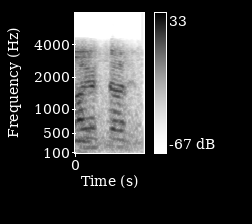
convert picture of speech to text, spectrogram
Ayetten.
